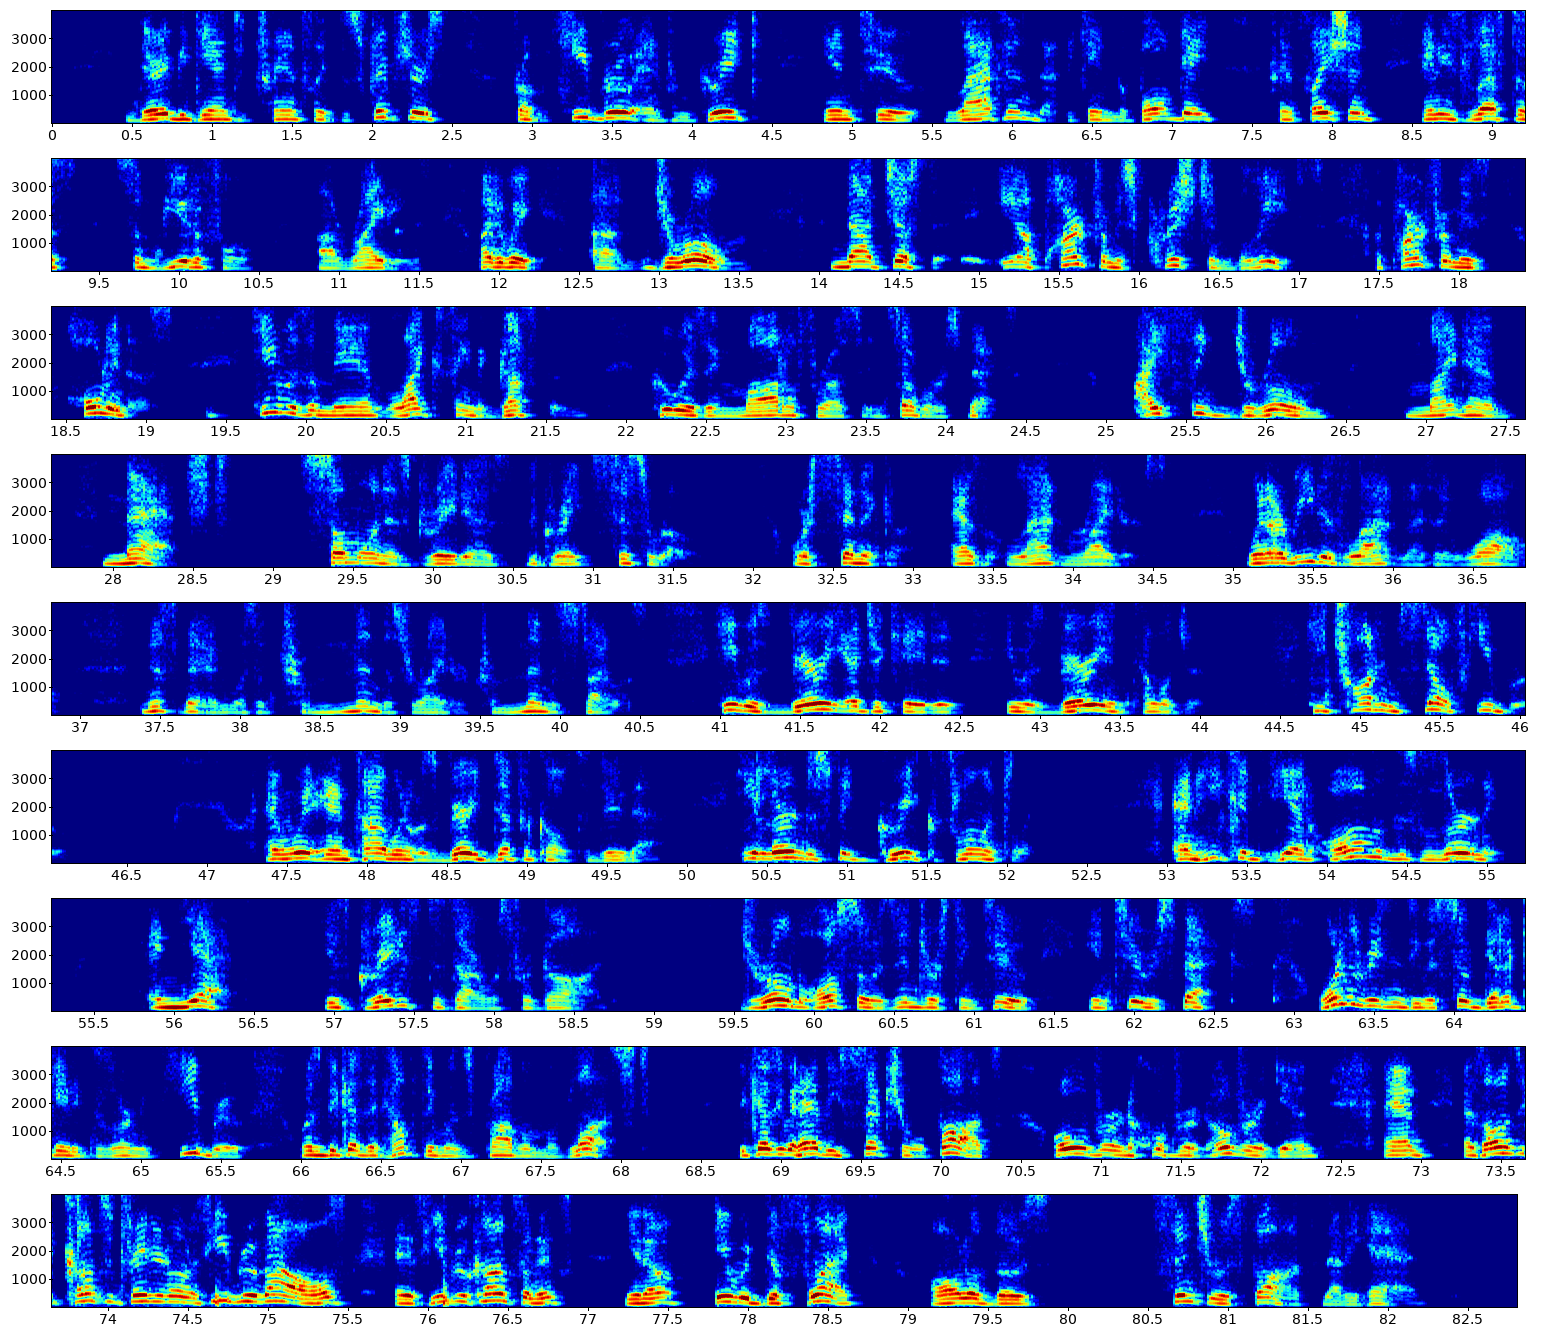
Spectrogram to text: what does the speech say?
And there he began to translate the scriptures from Hebrew and from Greek into Latin. That became the Vulgate translation. And he's left us some beautiful uh, writings. By the way, um, Jerome, not just apart from his Christian beliefs, apart from his holiness, he was a man like St. Augustine who is a model for us in several respects. I think Jerome might have matched someone as great as the great Cicero or Seneca as Latin writers. When I read his Latin, I say, wow, this man was a tremendous writer, tremendous stylist. He was very educated, he was very intelligent. He taught himself Hebrew. And when, in a time when it was very difficult to do that, he learned to speak Greek fluently. And he could he had all of this learning. And yet his greatest desire was for God. Jerome also is interesting too in two respects. One of the reasons he was so dedicated to learning Hebrew was because it helped him with his problem of lust. Because he would have these sexual thoughts over and over and over again. And as long as he concentrated on his Hebrew vowels and his Hebrew consonants, you know, he would deflect all of those sensuous thoughts that he had.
